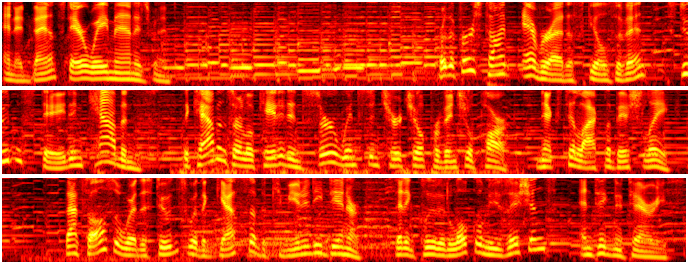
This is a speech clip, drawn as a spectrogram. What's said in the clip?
and advanced airway management. For the first time ever at a skills event, students stayed in cabins. The cabins are located in Sir Winston Churchill Provincial Park, next to Lac La Biche Lake. That's also where the students were the guests of a community dinner that included local musicians and dignitaries.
